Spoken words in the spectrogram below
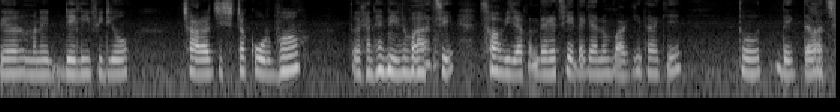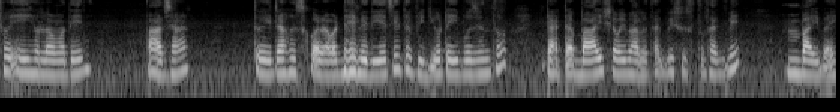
দেওয়ার মানে ডেলি ভিডিও ছাড়ার চেষ্টা করব। তো এখানে নির্মা আছে। সবই যখন দেখেছি, এটা কেন বাকি থাকে? তো দেখতে পাচ্ছ, এই হলো আমাদের বাজার। তো এটা হুস করে আবার ঢেলে দিয়েছে। তো ভিডিওটা এই পর্যন্ত। টাটা বাই সবাই ভালো থাকবে, সুস্থ থাকবে। বাই বাই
